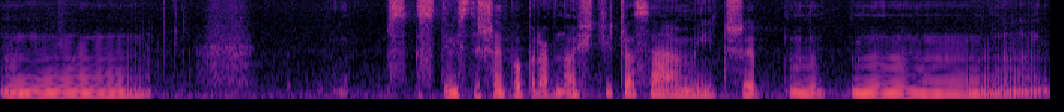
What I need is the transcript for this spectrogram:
mm, stylistycznej poprawności czasami, czy mm, mm,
